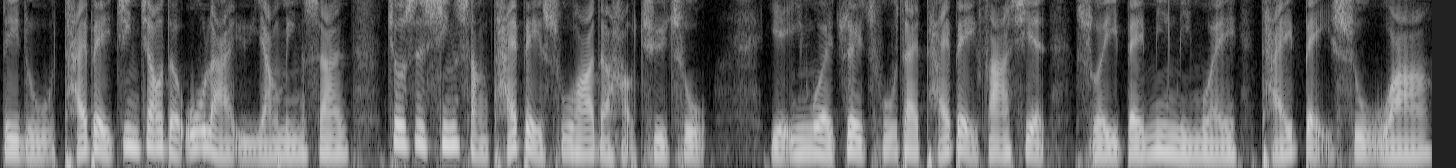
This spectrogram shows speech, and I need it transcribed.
例如，台北近郊的乌来与阳明山就是欣赏台北树蛙的好去处。也因为最初在台北发现，所以被命名为台北树蛙。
